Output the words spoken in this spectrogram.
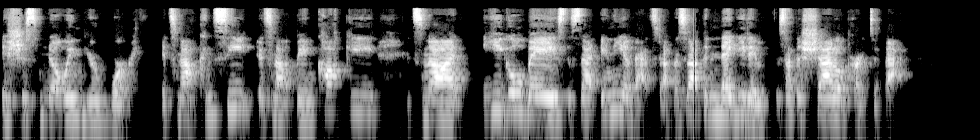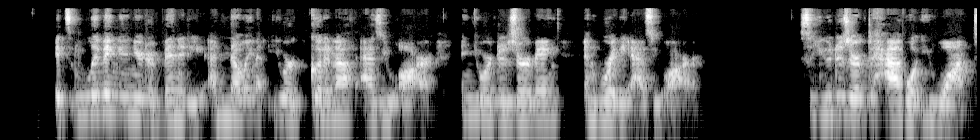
It's just knowing your worth. It's not conceit. It's not being cocky. It's not ego based. It's not any of that stuff. It's not the negative. It's not the shadow parts of that. It's living in your divinity and knowing that you are good enough as you are and you are deserving and worthy as you are. So you deserve to have what you want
